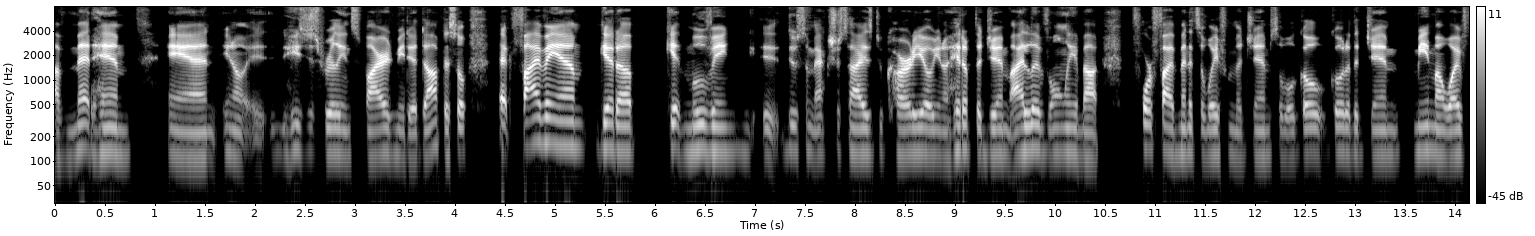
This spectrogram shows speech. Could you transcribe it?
I've met him, and you know it, he's just really inspired me to adopt it. So at 5 a.m., get up, get moving, eh, do some exercise, do cardio. You know, hit up the gym. I live only about four or five minutes away from the gym, so we'll go go to the gym. Me and my wife,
